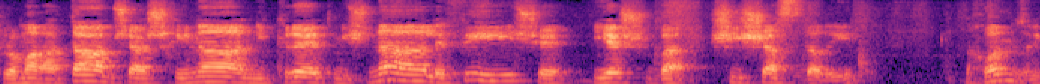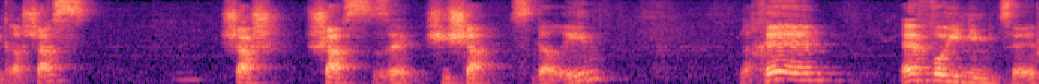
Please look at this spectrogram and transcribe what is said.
כלומר, הטעם שהשכינה נקראת משנה לפי שיש בה שישה סדרים, נכון? זה נקרא שס. שש, שס זה שישה סדרים. לכן, איפה היא נמצאת?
